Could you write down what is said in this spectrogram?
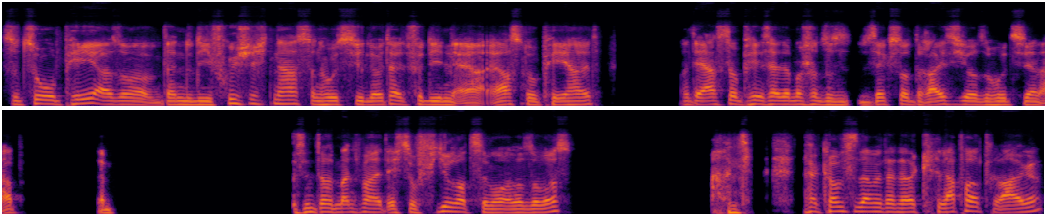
so zur OP, also wenn du die Frühschichten hast, dann holst du die Leute halt für den er- ersten OP halt. Und der erste OP ist halt immer schon so 6.30 Uhr oder so, holst du die dann ab. Dann sind das manchmal halt echt so Viererzimmer oder sowas. Und da kommst du dann mit deiner Klappertrage.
